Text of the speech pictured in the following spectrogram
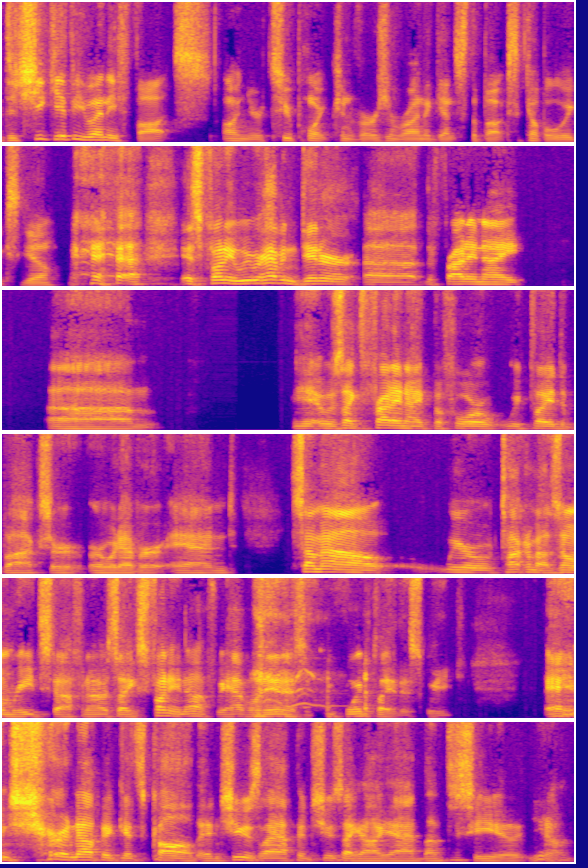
did she give you any thoughts on your two point conversion run against the Bucs a couple of weeks ago? it's funny. We were having dinner uh, the Friday night. Um, yeah, it was like the Friday night before we played the Bucs or or whatever, and somehow we were talking about zone read stuff, and I was like, "It's funny enough, we have one in as a two point play this week." And sure enough, it gets called, and she was laughing. She was like, "Oh yeah, I'd love to see you, you know,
